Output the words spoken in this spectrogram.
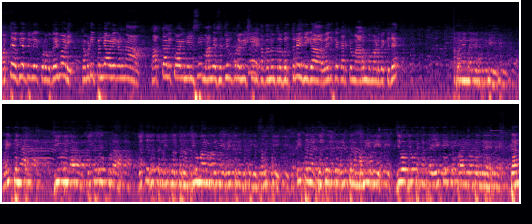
ಮತ್ತೆ ಅಭ್ಯರ್ಥಿಗಳಿಗೆ ಕೊಡುವ ದಯಮಾಡಿ ಕಬಡ್ಡಿ ಪಂದ್ಯಾವಳಿಗಳನ್ನ ತಾತ್ಕಾಲಿಕವಾಗಿ ನಿಲ್ಲಿಸಿ ಮಾನ್ಯ ಸಚಿವರು ಕೂಡ ವೀಕ್ಷಣೆಗೆ ತದನಂತರ ಬರ್ತಾರೆ. ಇದೀಗ ವೇದಿಕೆ ಕಾರ್ಯಕ್ರಮ ಆರಂಭ ಮಾಡಬೇಕಿದೆ. ರೈತನ ಜೀವನ ಜೊತೆಗೂ ಕೂಡ ಜೊತೆ ಜೊತೆ ತನ್ನ ಜೀವಮಾನದಲ್ಲಿ ರೈತನ ಜೊತೆಗೆ ಸವಿಸಿ ರೈತನ ಜೊತೆ ರೈತನ ಮನೆಯಲ್ಲಿ ಜೀವ ಬಿಡ್ತಕ್ಕಂಥ ಏಕೈಕ ಪ್ರಾಣಿ ಅಂತಂದ್ರೆ ದನ.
